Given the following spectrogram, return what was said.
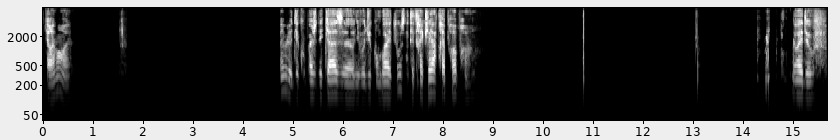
Carrément, ouais. Même le découpage des cases, heu, au niveau du combat et tout, c'était très clair, très propre. Ouais, de ouf.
